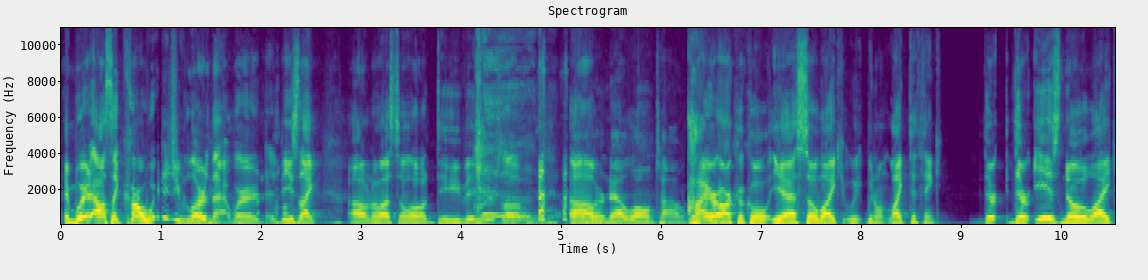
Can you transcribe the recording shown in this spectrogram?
and where? I was like, Carl, where did you learn that word? And he's like, I don't know. I saw it on TV or something. I Um, learned that a long time ago. hierarchical, yeah. So like, we, we don't like to think there. There is no like.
